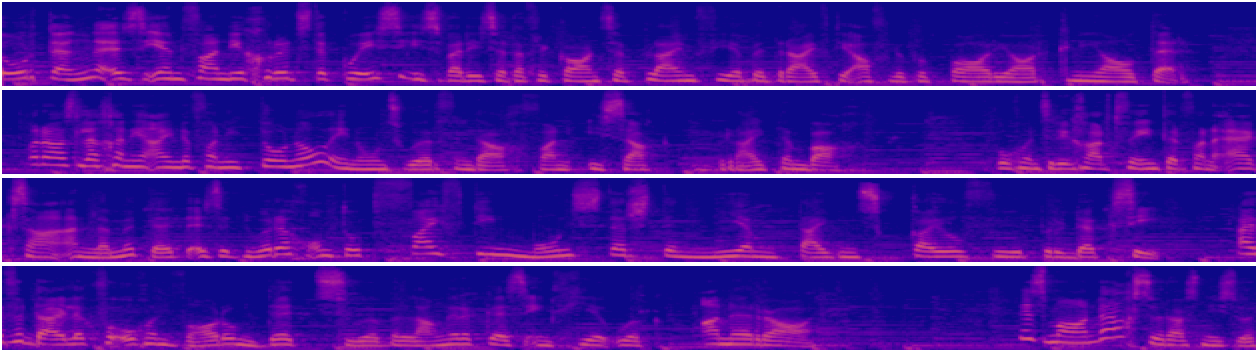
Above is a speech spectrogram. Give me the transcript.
Staatskortstorting is een van die grootste kwessies wat die Suid-Afrikaanse pluimveebedryf die afgelope paar jaar kniehalter. Maar daar's lig aan die einde van die tonnel en ons hoor vandag van Isak Breitenberg. Volgens Richard Venter van Axa Unlimited is dit nodig om tot 15 monsters te neem tydens kuilvoerproduksie. Hy verduidelik vanoggend waarom dit so belangrik is en gee ook ander raad. Dis maandag, so daar's nie so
